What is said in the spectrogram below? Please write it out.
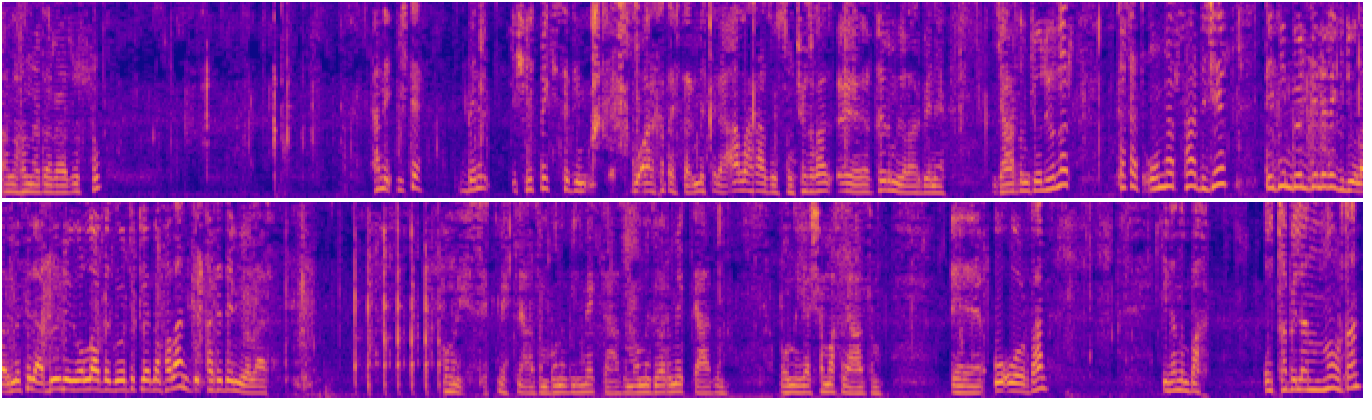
Allah onlardan razı olsun. Hani işte benim şey etmek istediğim bu arkadaşlar mesela Allah razı olsun çocuklar e, kırmıyorlar beni yardımcı oluyorlar. Fakat onlar sadece dediğim bölgelere gidiyorlar. Mesela böyle yollarda gördüklerine falan dikkat edemiyorlar. Bunu hissetmek lazım bunu bilmek lazım onu görmek lazım onu yaşamak lazım. E, o oradan inanın bak o tabelanın oradan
